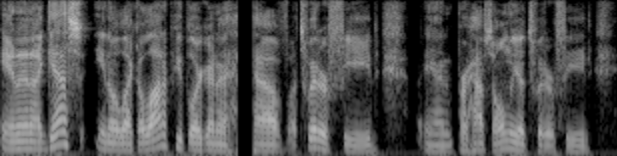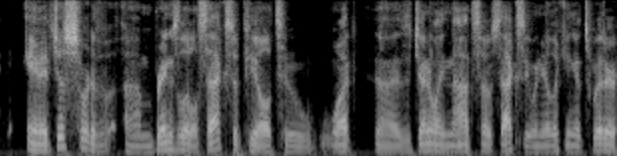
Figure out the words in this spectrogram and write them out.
And then I guess you know, like a lot of people are going to have a Twitter feed, and perhaps only a Twitter feed, and it just sort of um, brings a little sex appeal to what uh, is generally not so sexy. When you're looking at Twitter,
